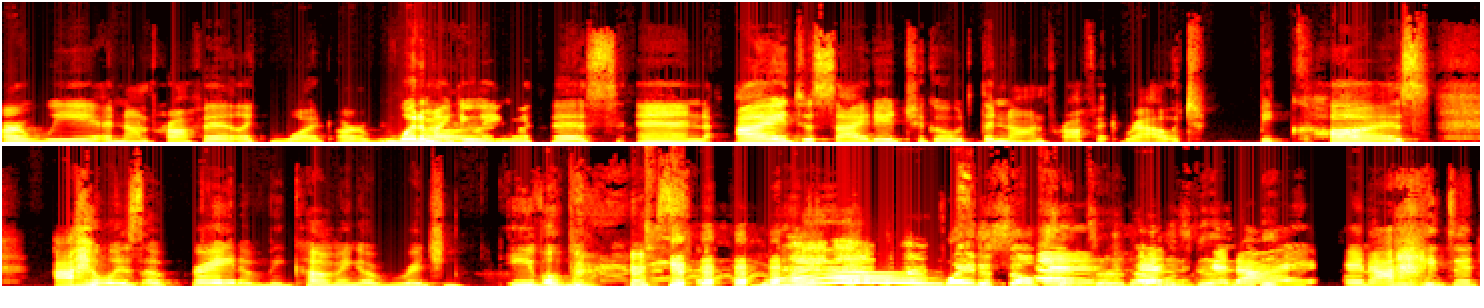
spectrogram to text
are we a nonprofit? Like, what are what am I doing with this? And I decided to go the nonprofit route because I was afraid of becoming a rich evil person. Way to self censor. That and, was good. And I and I did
